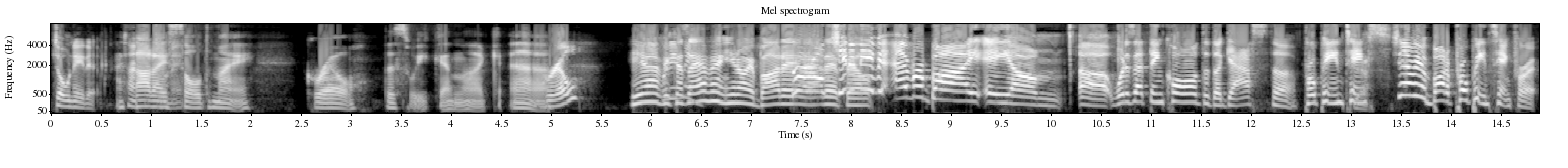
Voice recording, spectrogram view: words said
Donate it. I thought I sold my grill this week and like, uh, Grill? yeah, because I haven't, you know, I bought it. I Girl, had it she didn't built. even ever buy a um uh what is that thing called? The, the gas, the propane tank. Yes. She never even bought a propane tank for it.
